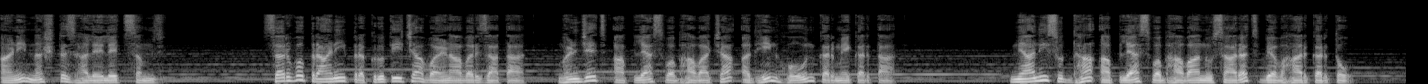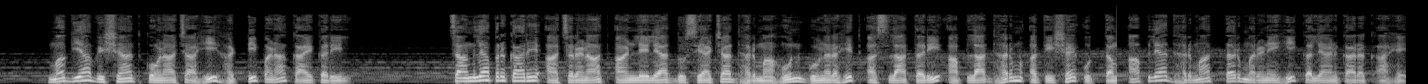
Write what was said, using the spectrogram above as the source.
आणि नष्ट झालेलेच समज. सर्व प्राणी प्रकृतीच्या वळणावर जातात म्हणजेच आपल्या स्वभावाच्या अधीन होऊन कर्मे करतात. ज्ञानी सुद्धा आपल्या स्वभावानुसारच व्यवहार करतो. मग या विषयात कोणाचाही हट्टीपणा काय करील? चांगल्या प्रकारे आचरणात आणलेल्या दुसऱ्याच्या धर्माहून गुणरहित असला तरी आपला धर्म अतिशय उत्तम. आपल्या धर्मात तर मरणेही कल्याणकारक आहे.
